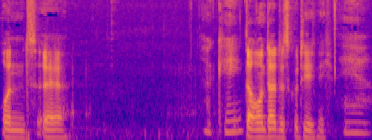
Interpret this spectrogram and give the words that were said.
und äh, okay. darunter diskutiere ich nicht. Ja.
